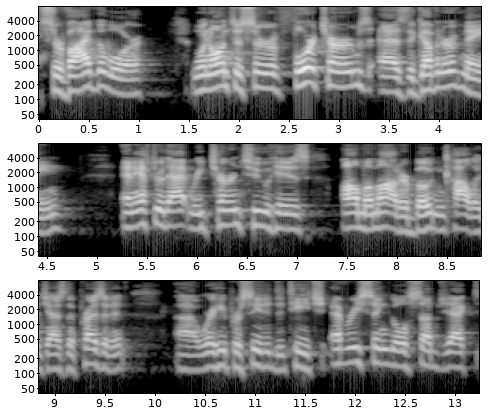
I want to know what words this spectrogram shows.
survived the war, went on to serve four terms as the governor of Maine, and after that returned to his alma mater, Bowdoin College, as the president, uh, where he proceeded to teach every single subject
